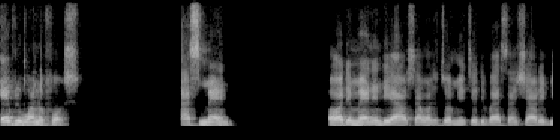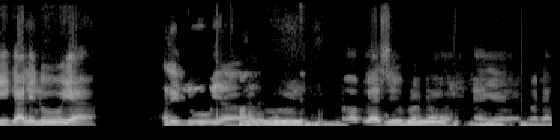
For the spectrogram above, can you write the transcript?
every one of us, as men, all the men in the house, I want you to unmute your device and shout a big hallelujah. Hallelujah. Hallelujah. Bless you, brother. yeah, brother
